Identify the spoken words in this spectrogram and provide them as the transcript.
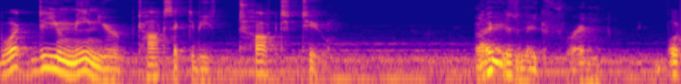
What do you mean you're toxic to be talked to? I is make friend, But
